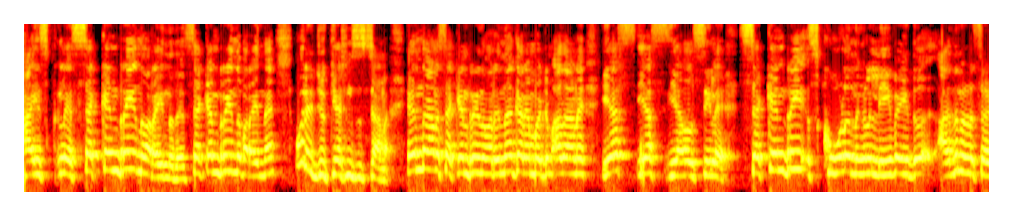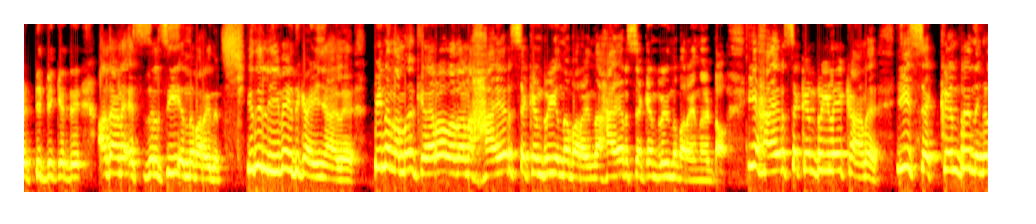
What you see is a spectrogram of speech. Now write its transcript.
ഹൈസ്കൂൾ അല്ലെ? സെക്കൻഡറി എന്ന് പറയുന്നത്. സെക്കൻഡറി എന്ന് പറയുന്ന ഒരു എഡ്യൂക്കേഷൻ സിസ്റ്റം ആണ്. എന്താണ് സെക്കൻഡറി എന്ന് പറയുന്നത്? നിങ്ങൾക്ക് അറിയാൻ പറ്റും. അതാണ് എസ് എസ് എൽ സി അല്ലെ? സെക്കൻഡറി സ്കൂൾ നിങ്ങൾ ലീവ് ചെയ്ത് അതിനുള്ള സർട്ടിഫിക്കറ്റ് അതാണ് എസ് എസ് എൽ സി എന്ന് പറയുന്നത്. ഇത് ലീവ് ചെയ്ത് കഴിഞ്ഞാൽ പിന്നെ നമുക്ക് കയറാനുള്ളതാണ് ഹയർ സെക്കൻഡറി എന്ന് പറയുന്നത്. ഹയർ സെക്കൻഡറി എന്ന് പറയുന്നത് കേട്ടോ. ഈ ഹയർ സെക്കൻഡറിയിലേക്കാണ് ഈ സെക്കൻഡറി നിങ്ങൾ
